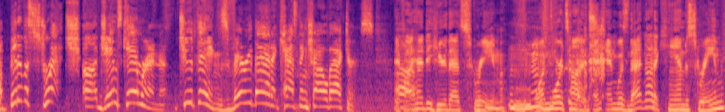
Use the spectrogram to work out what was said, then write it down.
a bit of a stretch. Uh, James Cameron, two things: very bad at casting child actors. If I had to hear that scream Mm-hmm. one more time, and, and was that not a canned scream?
